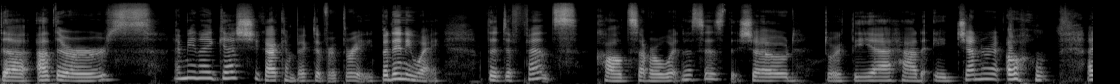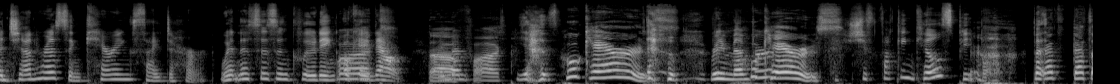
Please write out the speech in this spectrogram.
the others, I mean, I guess she got convicted for 3. But anyway, the defense called several witnesses that showed Dorothea had a generous oh, a generous and caring side to her. Witnesses including Okay, now The remember fuck? Yes. Who cares? remember Who cares? she fucking kills people. But That's that's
